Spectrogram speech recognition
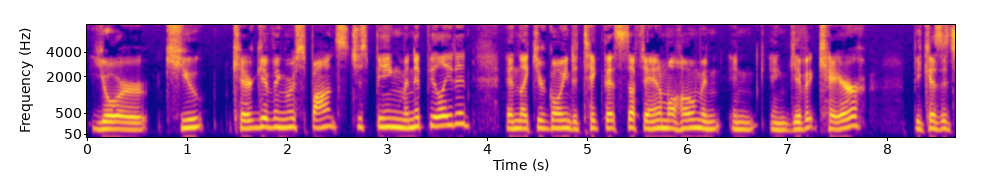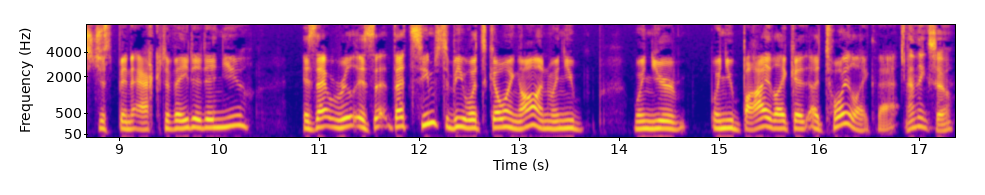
your cute caregiving response just being manipulated? And like you're going to take that stuffed animal home and and, and give it care because it's just been activated in you? Is that real is that that seems to be what's going on when you when you're when you buy like a, a toy like that I think so.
